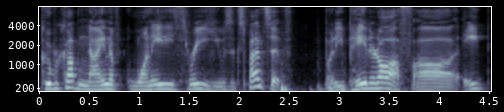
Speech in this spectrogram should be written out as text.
Cooper Kupp, 9 of 183. He was expensive, but he paid it off. Uh, eight,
